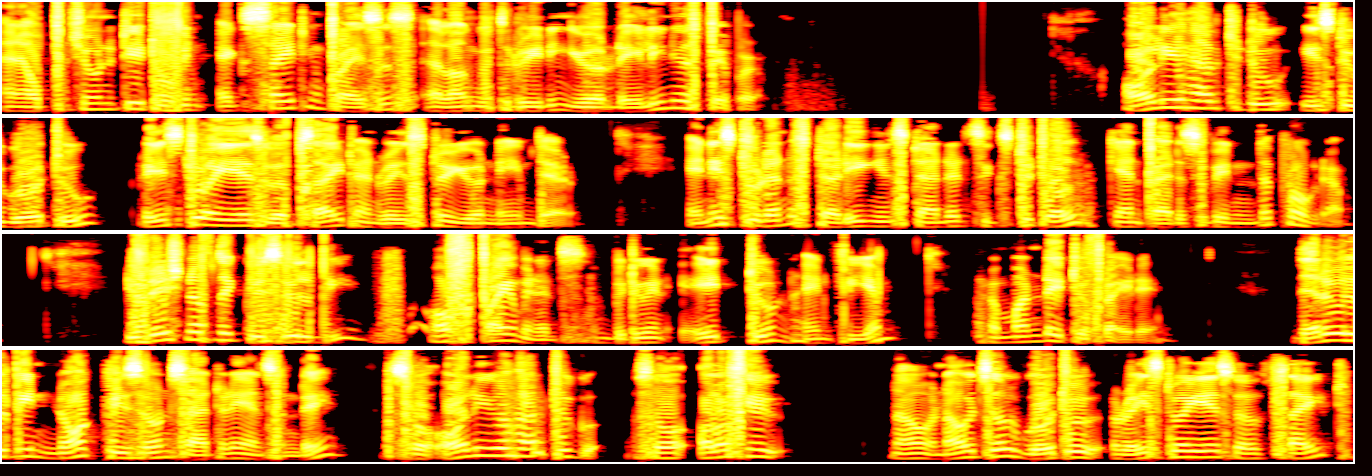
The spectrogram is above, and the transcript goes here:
an opportunity to win exciting prizes along with reading your daily newspaper. All you have to do is to go to Race to IAS website and register your name there. Any student studying in standard 6 to 12 can participate in the program. Duration of the quiz will be of 5 minutes between 8 to 9 pm from Monday to Friday. There will be no quiz on saturday and sunday. So all you have to go so all of you now now itself go to race to IAS website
